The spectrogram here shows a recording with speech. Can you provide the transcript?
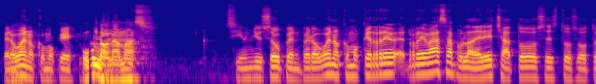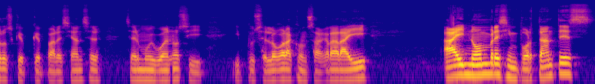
pero bueno, como que... Uno nada más. Sí, un US Open, pero bueno, como que rebasa por la derecha a todos estos otros que, parecían ser, ser muy buenos y, y, pues se logra consagrar ahí. Hay nombres importantes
